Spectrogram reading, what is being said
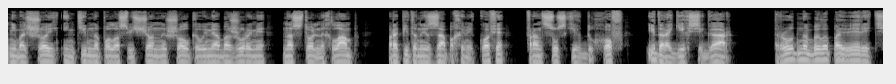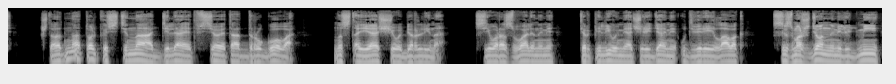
небольшой, интимно полуосвещенный шелковыми абажурами настольных ламп, пропитанный запахами кофе, французских духов и дорогих сигар. Трудно было поверить, что одна только стена отделяет все это от другого, настоящего Берлина, с его развалинами, терпеливыми очередями у дверей лавок, с изможденными людьми,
